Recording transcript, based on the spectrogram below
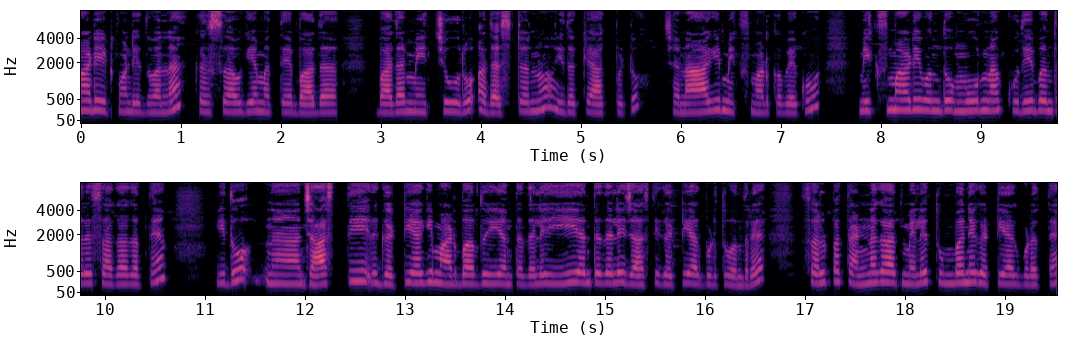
ಮಾಡಿ ಇಟ್ಕೊಂಡಿದ್ವಲ್ಲ, ಕರ್ಸಾವ್ಗೆ ಮತ್ತು ಬಾದ, ಬಾದಾಮಿ ಚೂರು ಅದಷ್ಟನ್ನು ಇದಕ್ಕೆ ಹಾಕ್ಬಿಟ್ಟು ಚೆನ್ನಾಗಿ ಮಿಕ್ಸ್ ಮಾಡ್ಕೋಬೇಕು. ಮಿಕ್ಸ್ ಮಾಡಿ ಒಂದು ಮೂರು ನಾಲ್ಕು ಕುದಿ ಬಂದರೆ ಸಾಕಾಗತ್ತೆ. ಇದು ಜಾಸ್ತಿ ಗಟ್ಟಿಯಾಗಿ ಮಾಡಬಾರ್ದು ಈ ಹಂತದಲ್ಲಿ. ಈ ಹಂತದಲ್ಲಿ ಜಾಸ್ತಿ ಗಟ್ಟಿಯಾಗ್ಬಿಡ್ತು ಅಂದರೆ ಸ್ವಲ್ಪ ತಣ್ಣಗಾದ ಮೇಲೆ ತುಂಬಾ ಗಟ್ಟಿಯಾಗಿಬಿಡುತ್ತೆ.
